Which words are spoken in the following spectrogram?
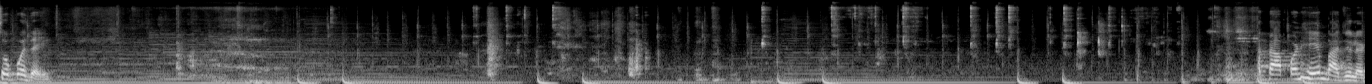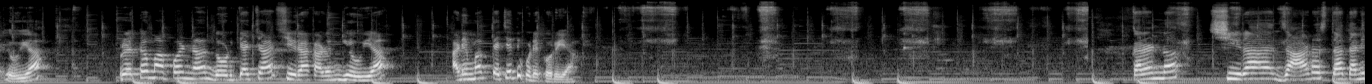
सोपं जाईल. आता आपण हे बाजूला ठेवूया. प्रथम आपण ना दोडक्याच्या शिरा काढून घेऊया आणि मग त्याचे तुकडे करूया. कारण ना शिरा जाड असतात आणि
